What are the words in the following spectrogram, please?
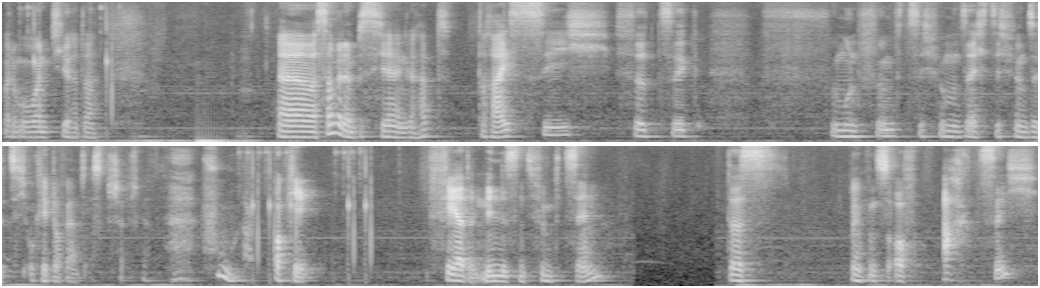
Warte mal, wo waren die Tiere da? Äh, was haben wir denn bisher gehabt? 30, 40, 55, 65, 75. Okay, doch, wir haben es ausgeschöpft. Puh, okay. Pferde mindestens 15. Das bringt uns auf 80.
